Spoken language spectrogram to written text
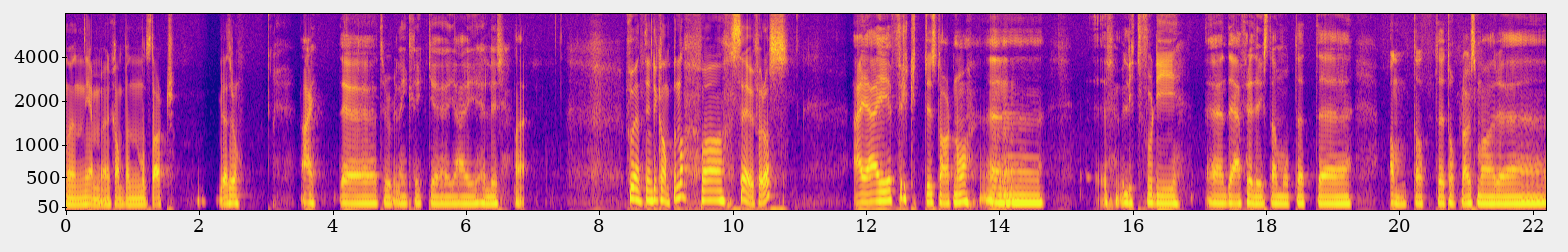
den hjemmekampen mot start, vil jeg tro. Nei, det tror vel egentlig ikke jeg heller. Nei. Forventninger til kampen, da? Hva ser vi for oss? Nei, jeg frykter start nå. Eh, litt fordi eh, det er Fredrikstad mot et eh, antatt eh, topplag som har eh,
